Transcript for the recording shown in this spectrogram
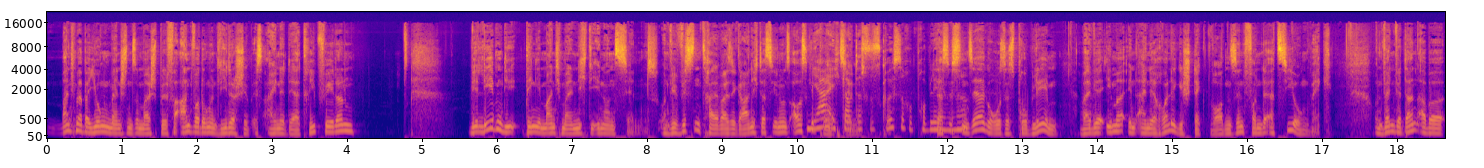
manchmal bei jungen Menschen zum Beispiel, Verantwortung und Leadership ist eine der Triebfedern wir leben die Dinge manchmal nicht, die in uns sind. Und wir wissen teilweise gar nicht, dass sie in uns ausgeprägt sind. Ja, ich glaube, das ist das größere Problem. Das ist ne? ein sehr großes Problem, weil wir immer in eine Rolle gesteckt worden sind von der Erziehung weg. Und wenn wir dann aber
